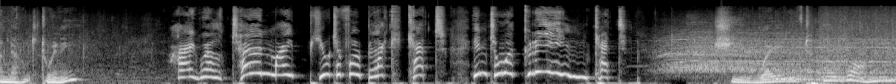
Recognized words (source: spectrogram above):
announced Winnie. I will turn my beautiful black cat into a green cat. She waved her wand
